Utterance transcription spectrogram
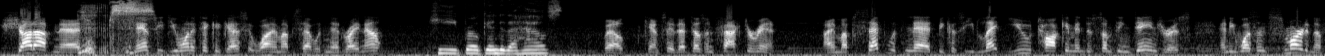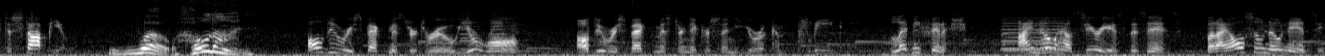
Shut up, Ned. Nancy, do you want to take a guess at why I'm upset with Ned right now? He broke into the house. Well, can't say that doesn't factor in. I'm upset with Ned because he let you talk him into something dangerous and he wasn't smart enough to stop you. Whoa, hold on. All due respect, Mr. Drew, you're wrong. All due respect, Mr. Nickerson, you're a complete. Let me finish. I know how serious this is, but I also know Nancy.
